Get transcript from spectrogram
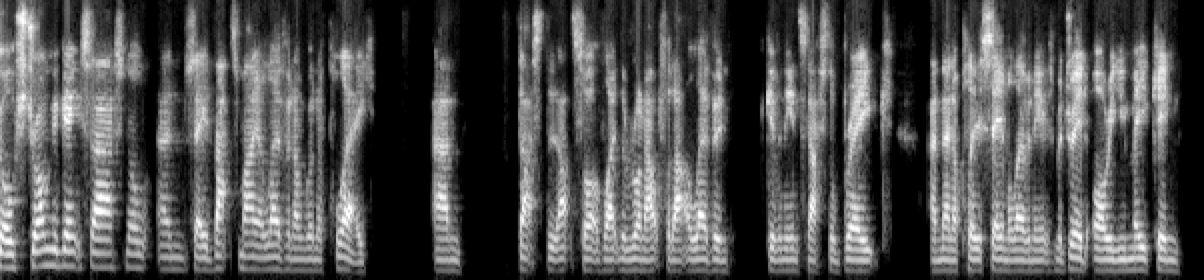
go strong against Arsenal and say that's my eleven I'm going to play, and that's the, that's sort of like the run out for that eleven, given the international break, and then I play the same eleven against Madrid, or are you making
